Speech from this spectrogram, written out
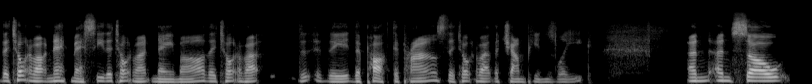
They're talking about Messi. They're talking about Neymar. They're talking about the, the, the Parc des Princes. They're talking about the Champions League. And, and so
